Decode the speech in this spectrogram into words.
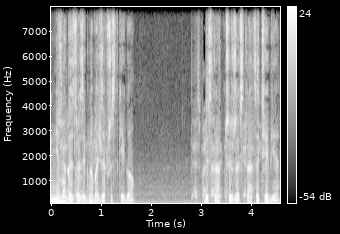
Nie mogę zrezygnować ze wszystkiego. Wystarczy, że stracę ciebie.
